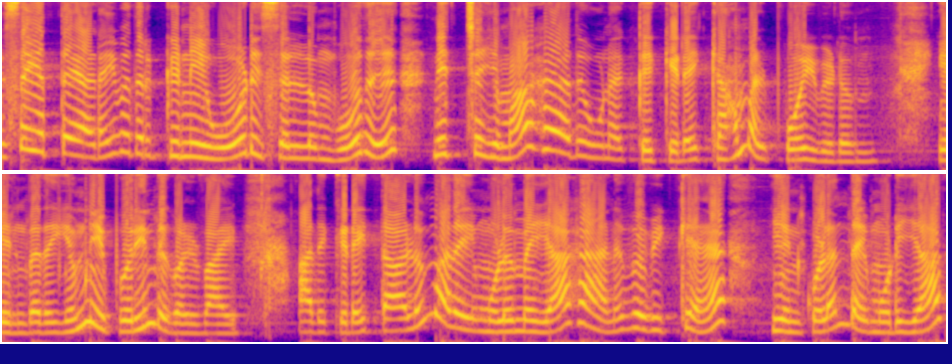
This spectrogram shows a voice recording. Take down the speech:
விஷயத்தை அடைவதற்கு நீ ஓடி செல்லும் போது நிச்சயமாக அது உனக்கு கிடைக்காமல் போய்விடும் என்பதையும் நீ புரிந்து கொள்வாய். அது கிடைத்தாலும் அதை முழுமையாக அனுபவிக்க என் குழந்தை முடியாத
